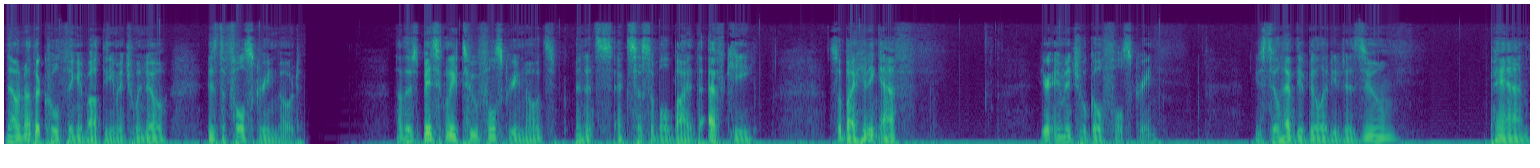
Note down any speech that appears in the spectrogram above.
Now another cool thing about the image window is the full screen mode. Now there's basically two full screen modes, and it's accessible by the F key. So by hitting F, your image will go full screen. You still have the ability to zoom, pan,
